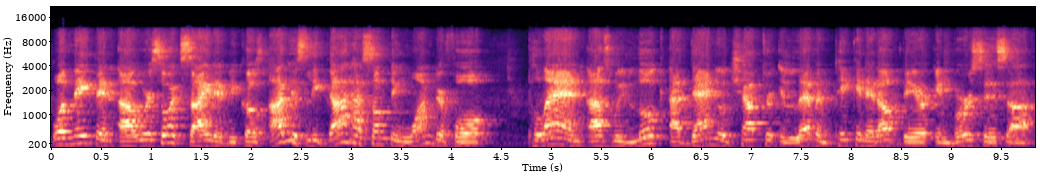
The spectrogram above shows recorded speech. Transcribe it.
Well, Nathan, uh, we're so excited because obviously God has something wonderful planned as we look at Daniel chapter 11, picking it up there in verses uh,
